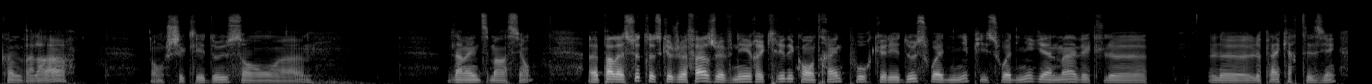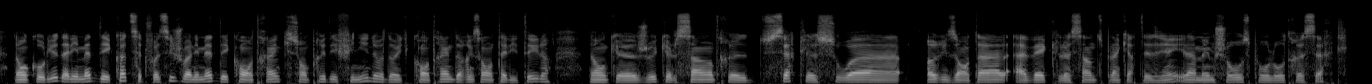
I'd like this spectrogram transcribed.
comme valeur. Donc je sais que les deux sont euh, de la même dimension. Euh, par la suite, ce que je vais faire, je vais venir recréer des contraintes pour que les deux soient alignés, puis soient alignés également avec le le, plan cartésien. Donc, au lieu d'aller mettre des codes, cette fois-ci, je vais aller mettre des contraintes qui sont prédéfinies, là, des contraintes d'horizontalité. Donc, euh, je veux que le centre du cercle soit horizontal avec le centre du plan cartésien et la même chose pour l'autre cercle.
